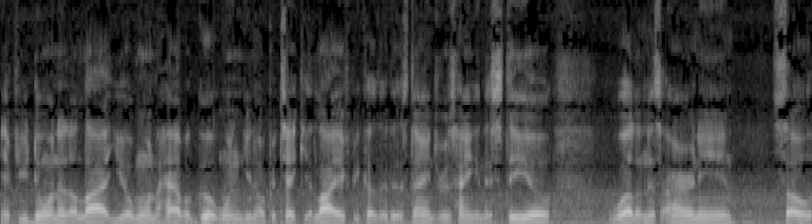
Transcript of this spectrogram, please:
If you're doing it a lot, you'll want to have a good one, you know, protect your life because it is dangerous hanging it steel, welding this iron in. So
